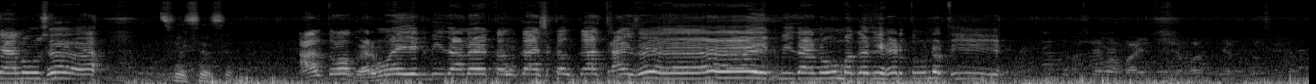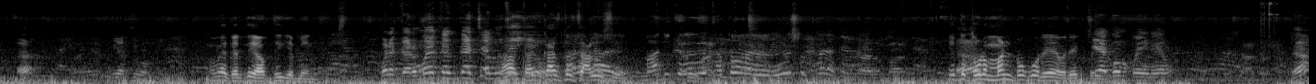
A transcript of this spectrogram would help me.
ચાલુ છે છે છે. હાલ તો ઘરમાં એકબીજાને કંકાસ કંકાસ થાય છે. એકબીજાનું મગજ હેડતું નથી. છે છે. અમે ઘરથી ઓફ થઈ ગયા બેન. પણ ઘરમાં કંકાસ ચાલુ હા થઈ કંકાસ તો ચાલુ છે. એ તો થોડો મન ટોકો રહે હવે ક્યાં હા?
